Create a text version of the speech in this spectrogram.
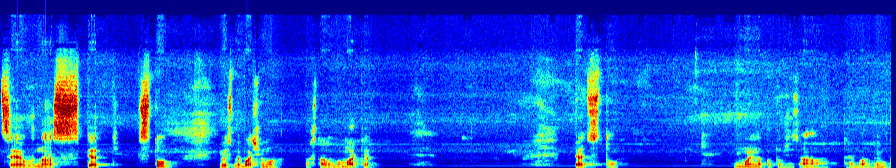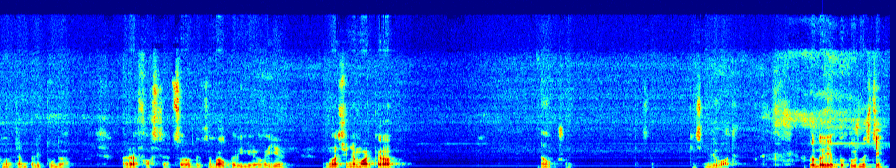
Це в нас 5100. І ось ми бачимо, поставимо маркер 5100. Мінімальна потужність. Ага, треба вимкнути амплітуда RF offset 40 дБ. Перевірили є. Значення маркера. Ну, що? якийсь міліват. Додаємо потужності.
